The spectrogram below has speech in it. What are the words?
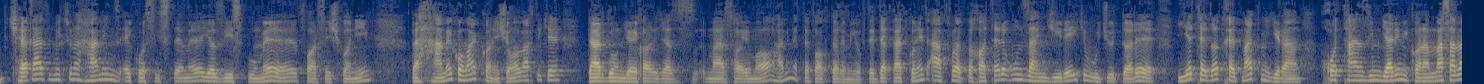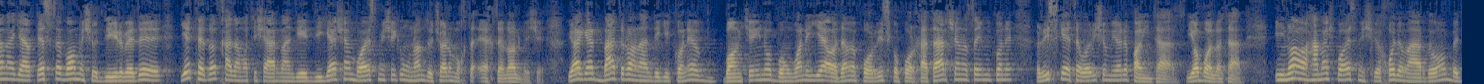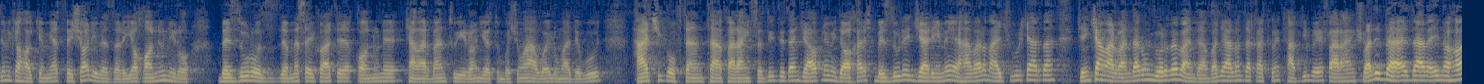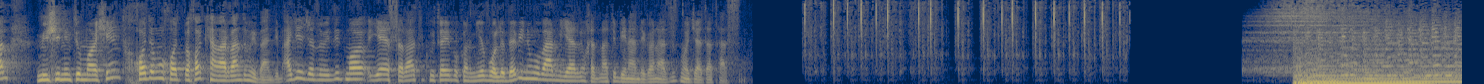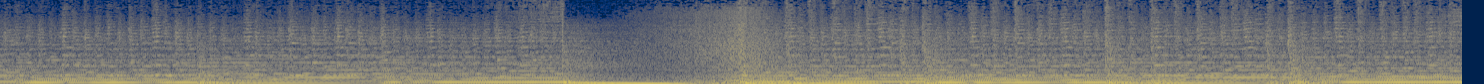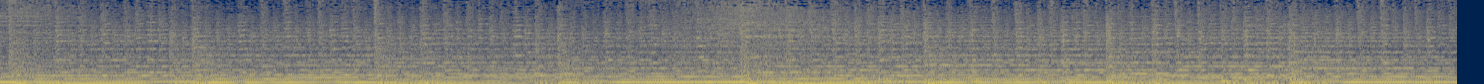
چقدر می‌تونه همین اکوسیستمه یا زیست بومه فارسیش کنیم به همه کمک کنه. شما وقتی که در دنیای خارج از مرزهای ما همین اتفاق داره میفته. دقت کنید افراد به خاطر اون ای که وجود داره یه تعداد خدمت می‌گیرن خود تنظیمگری می‌کنن. مثلا اگر قسط وامش رو دیر بده یه تعداد خدمات شهروندی دیگرش هم باعث میشه که اونها هم دچار مخت... اختلال بشه. یا اگر بد رانندگی کنه بانک اینو به عنوان یه آدم پر ریسک و پرخطر شناسایی می‌کنه. ریسک اعتباریشو میاره پایینتر یا بالاتر. اینا همش باعث میشه که خود مردم بدون که حاکمیت فشاری بذاره یا قانونی رو به زور و مثل حکایت قانون کمربند تو ایران یادتون باشه اون اوایل اومده بود. هرچی گفتن تا فرنگسازی دیدن جواب نمیده. آخرش به زور جریمه همه رو مجبور کردن که این کمربنده رو اون دوره ببندن. ولی الان دقت کنید تبدیل به فرهنگ شد. ولی در این حال میشینیم تو ماشین خودمون خود به خود کمربند رو میبندیم. اگه اجازه بدید ما یه استراحت کوتاهی بکنیم یه وله ببینیم و برمیگردیم خدمت بینندگان عزیز مجدد هستیم.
